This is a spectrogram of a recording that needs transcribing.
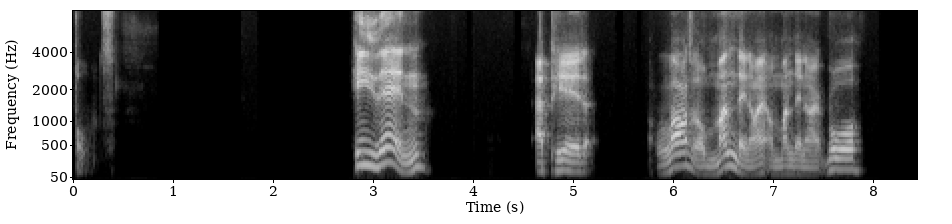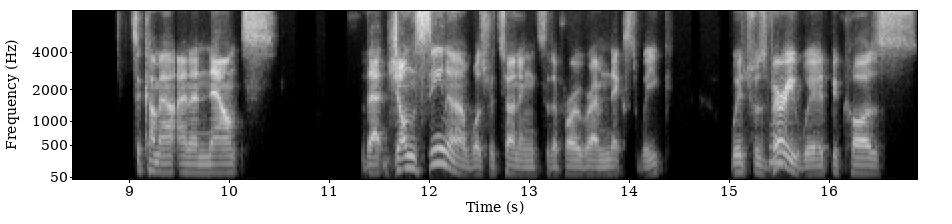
fault. He then appeared last or Monday night on Monday Night Raw to come out and announce that John Cena was returning to the program next week, which was hmm. very weird because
